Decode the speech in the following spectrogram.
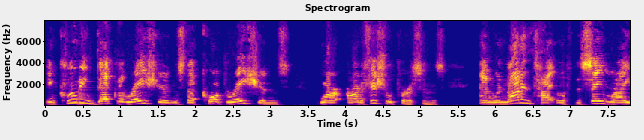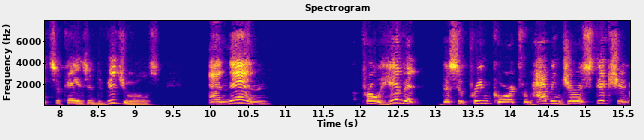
including Right. declarations that corporations were artificial persons and were not entitled to the same rights, okay, as individuals, and then prohibit the Supreme Court from having jurisdiction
